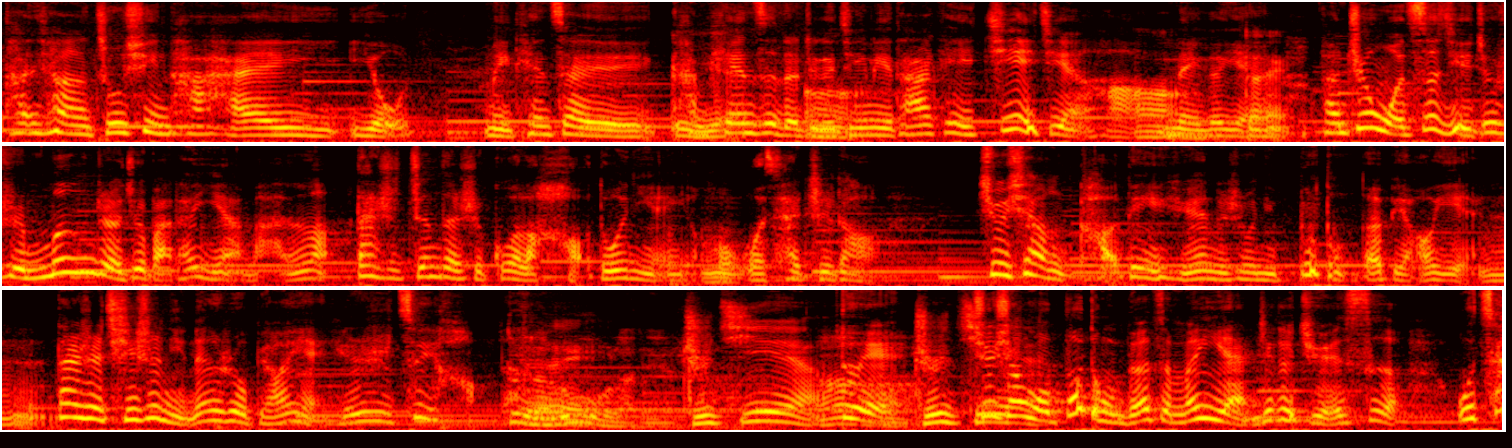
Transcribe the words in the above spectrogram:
他像周迅，他还有每天在看片子的这个经历，他还可以借鉴哈哪个演员。反正我自己就是蒙着就把它演完了。但是真的是过了好多年以后，我才知道。就像考电影学院的时候，你不懂得表演，嗯，但是其实你那个时候表演其实是最好的，对。路了那个直接，对，直接。就像我不懂得怎么演这个角色，我再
